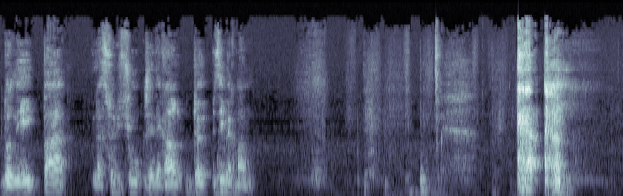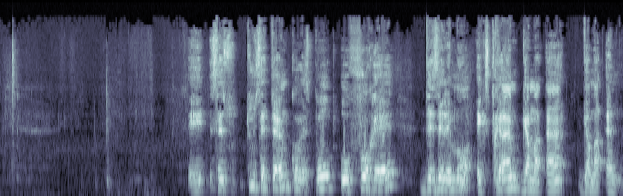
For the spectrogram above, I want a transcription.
donnée par la solution générale de Zimmermann. Et tous ces termes correspondent aux forêts des éléments extrêmes gamma 1, gamma n.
